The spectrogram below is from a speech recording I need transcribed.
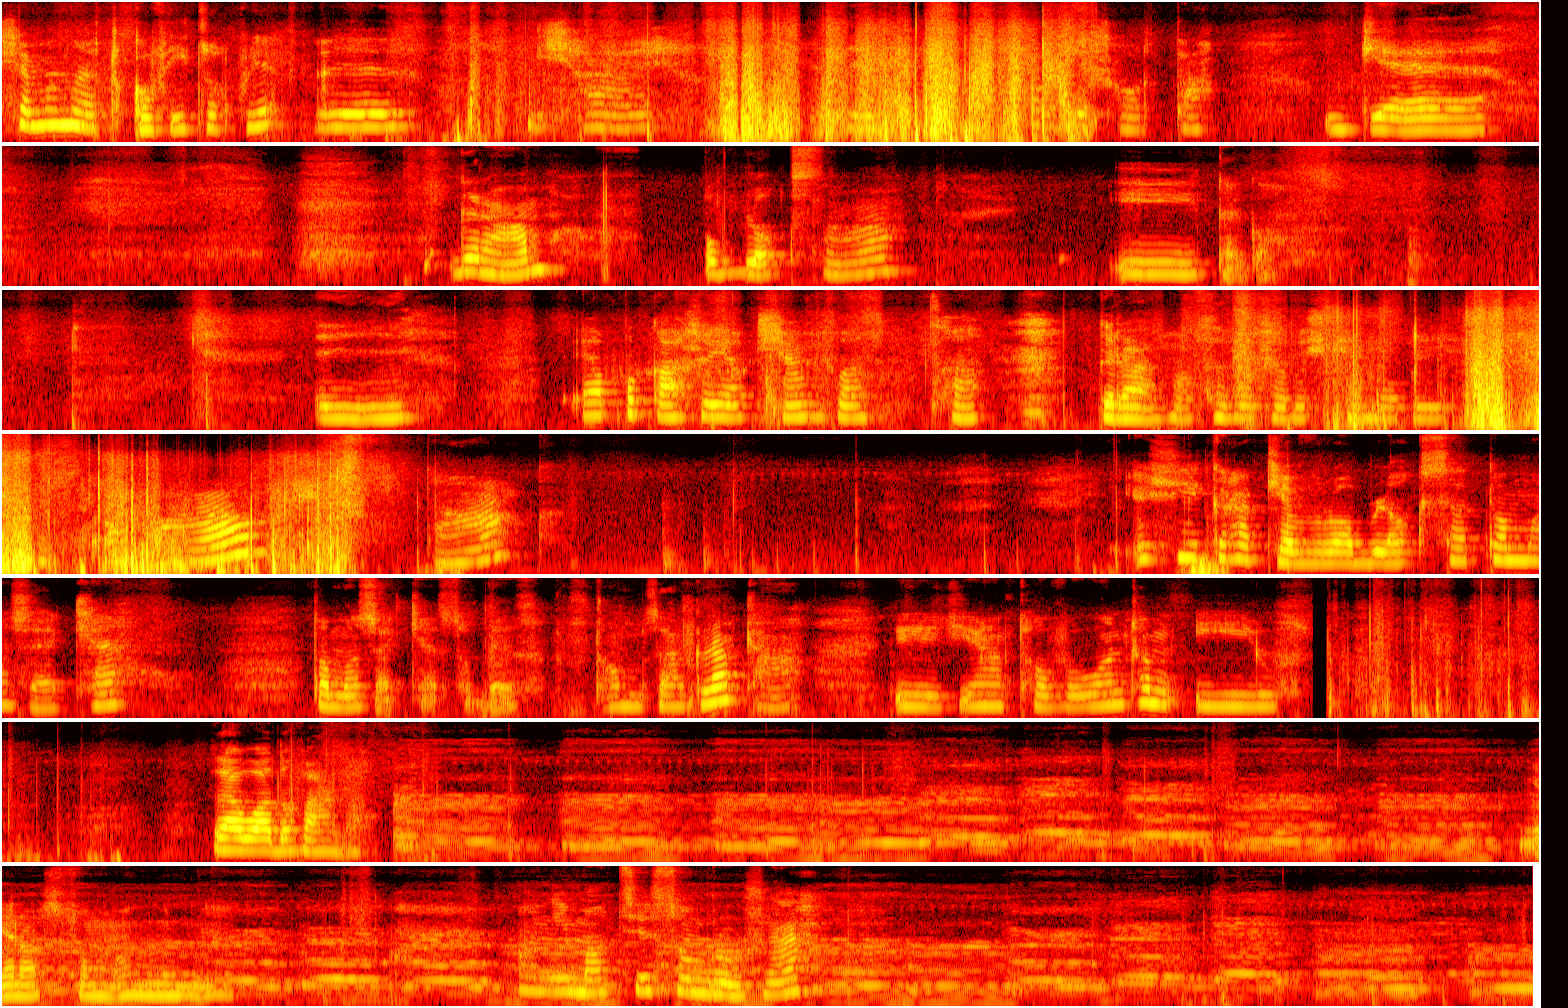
Siemaneczko widzowie. Yy, dzisiaj yy, shorta, gdzie gram Robloxa i tego. Yy, ja pokażę jak się ta gra nazywa, żebyście mogli testować. Tak. Jeśli gracie w Robloxa, to możecie, to możecie sobie z tą zagrać, i ja to wyłączam i już załadowano. Nieraz są anim- animacje są różne.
